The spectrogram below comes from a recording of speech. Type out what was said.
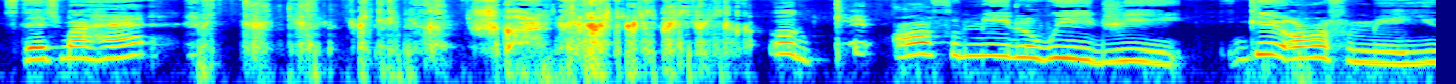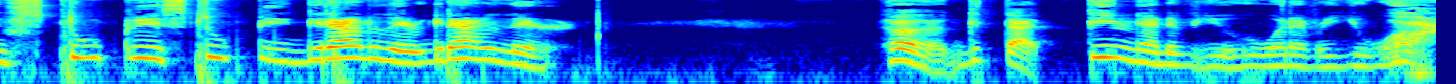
Stitch my hat. Oh, get off of me, Luigi. Get off of me, you stupid, stupid. Get out of there. Get out of there. Huh, get that thing out of you, whatever you are.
